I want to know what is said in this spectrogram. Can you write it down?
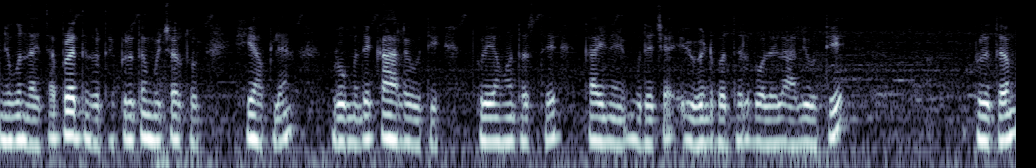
निघून जायचा प्रयत्न करते. प्रीतम विचारतो ही आपल्या रूममध्ये का आली होती? प्रिया म्हणत असते काही नाही उद्याच्या इव्हेंटबद्दल बोलायला आली होती. प्रीतम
